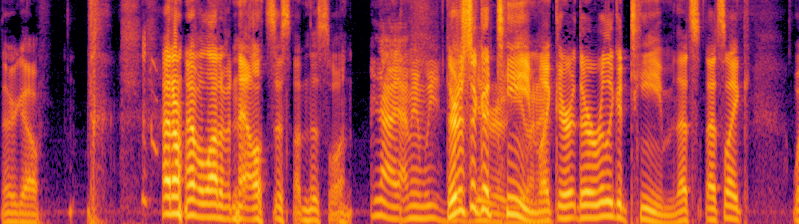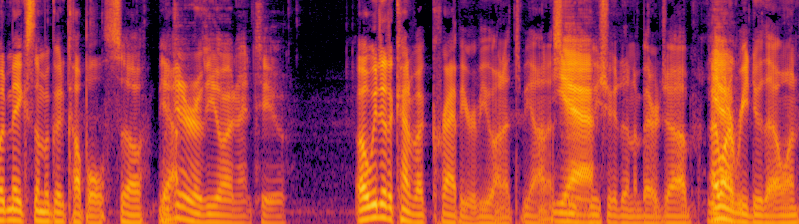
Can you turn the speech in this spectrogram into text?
There you go. I don't have a lot of analysis on this one. no, I mean we. They're just a good team. Like they're they're a really good team. That's that's like what makes them a good couple. So yeah, we did a review on it too. Oh, we did a kind of a crappy review on it, to be honest. Yeah. we, should have done a better job. I want to redo that one.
